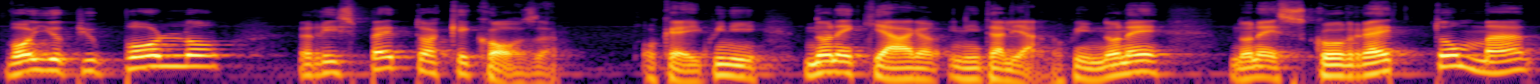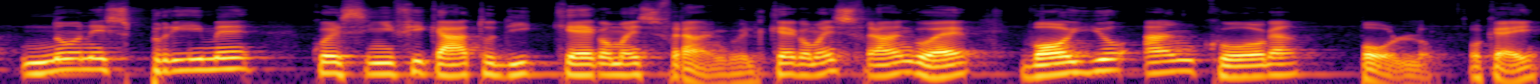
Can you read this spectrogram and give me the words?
Voglio più pollo rispetto a che cosa? Ok, quindi non è chiaro in italiano, quindi non è, non è scorretto, ma non esprime quel significato di chero mais frango. Il chero mais frango è voglio ancora pollo, ok?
